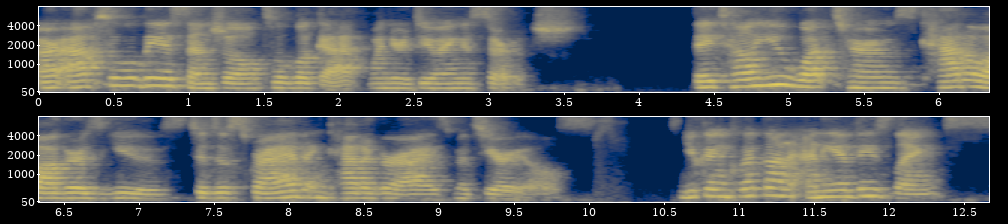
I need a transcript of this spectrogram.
are absolutely essential to look at when you're doing a search. They tell you what terms catalogers use to describe and categorize materials. You can click on any of these links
